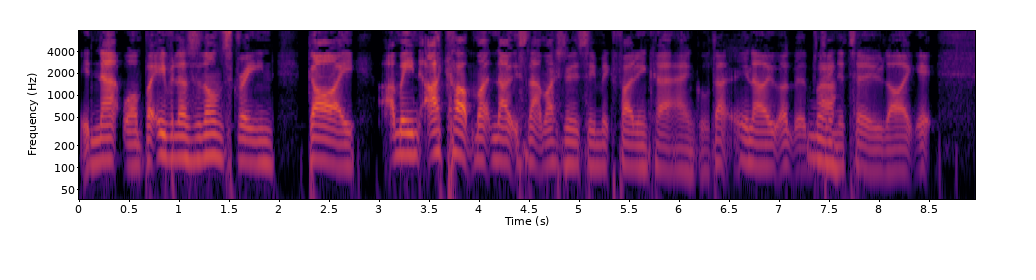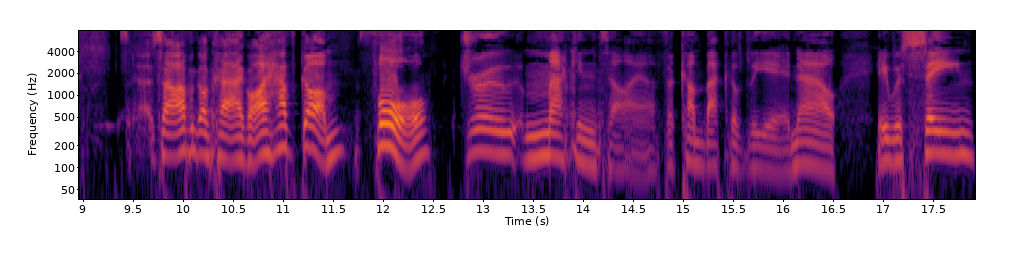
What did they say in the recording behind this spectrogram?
in that one, but even as an on-screen guy, I mean, I can't mu- notice that much difference between Mick Foley and Kurt Angle. Don't, you know, uh, between Nah. the two, like it. So I haven't gone Kurt Angle. I have gone for Drew McIntyre for comeback of the year. Now he was seen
